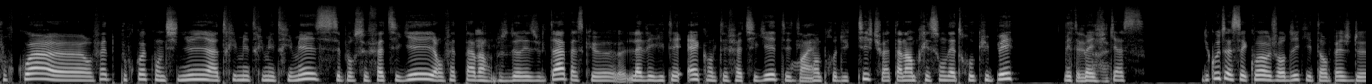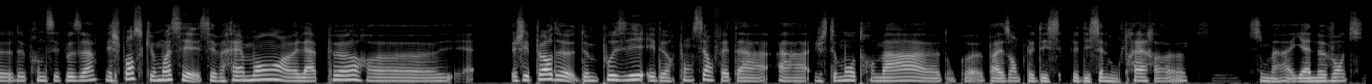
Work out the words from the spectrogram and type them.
pourquoi euh, en fait pourquoi continuer à trimer trimer trimer si c'est pour se fatiguer et en fait pas avoir mmh. plus de résultats? Parce que la vérité est quand tu es fatigué, tu es ouais. productif, tu vois, tu as l'impression d'être occupé mais t'es pas efficace. Du coup, toi, c'est quoi aujourd'hui qui t'empêche de, prendre ces pauses-là? Mais je pense que moi, c'est vraiment euh, la peur. Euh, j'ai peur de, me poser et de repenser en fait à, justement au trauma. donc, par exemple, le décès, de mon frère qui qui m'a, il y a 9 ans, qui,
